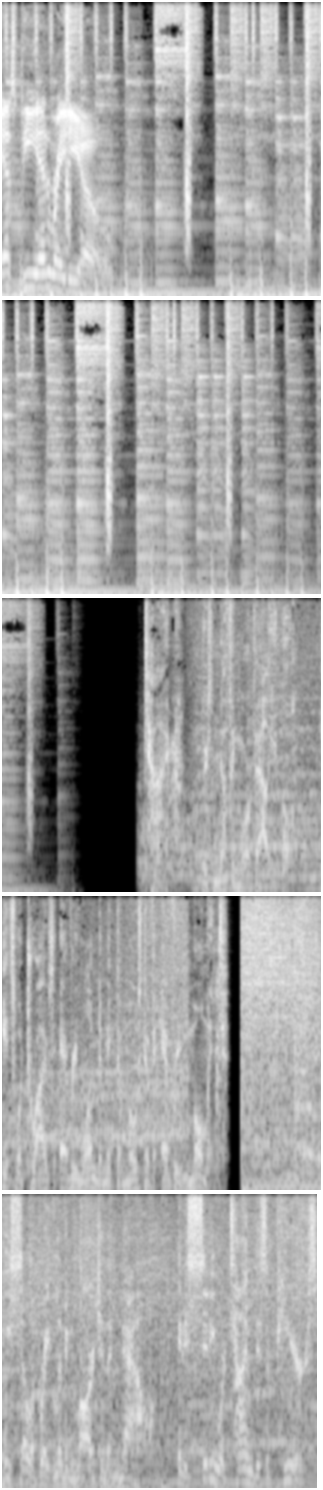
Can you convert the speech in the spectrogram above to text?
ESPN Radio. Time. There's nothing more valuable. It's what drives everyone to make the most of every moment. We celebrate living large in the now, in a city where time disappears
